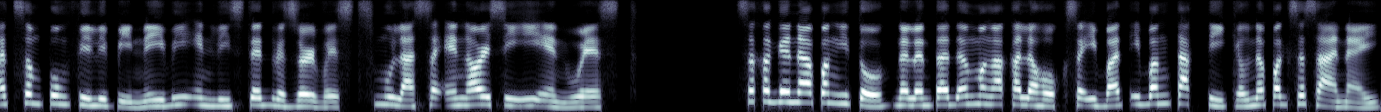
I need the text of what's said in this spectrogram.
at 10 Philippine Navy enlisted reservists mula sa NRCEN West. Sa kaganapang ito, nalantad ang mga kalahok sa iba't ibang tactical na pagsasanay,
